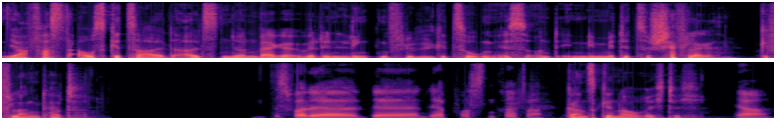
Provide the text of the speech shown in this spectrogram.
ja fast ausgezahlt, als Nürnberger über den linken Flügel gezogen ist und in die Mitte zu Scheffler geflankt hat. Das war der, der, der Postentreffer? Ganz genau richtig. Ja,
